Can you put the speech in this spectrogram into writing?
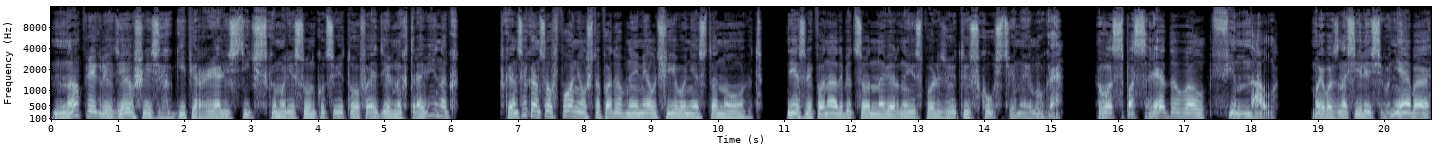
но, приглядевшись к гиперреалистическому рисунку цветов и отдельных травинок, в конце концов понял, что подобные мелочи его не остановят. Если понадобится, он, наверное, использует искусственные луга. Воспоследовал финал. Мы возносились в небо,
